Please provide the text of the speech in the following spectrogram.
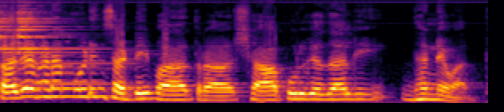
ताज्या घडामोडींसाठी पाहत राहा शहापूर गजाली. धन्यवाद.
